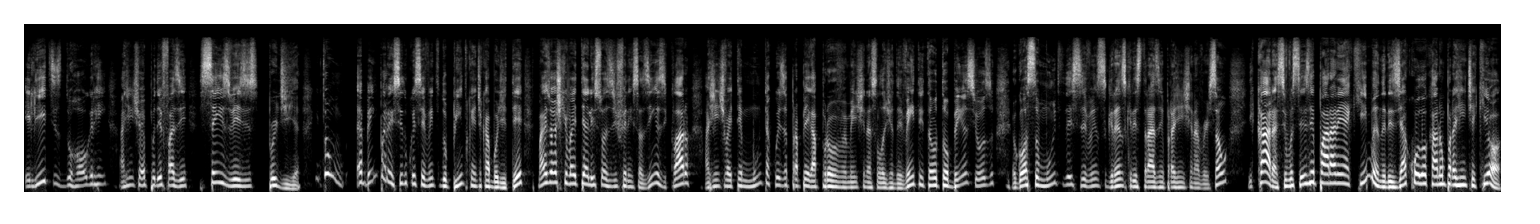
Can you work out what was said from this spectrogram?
elites do Holgrim a gente vai poder fazer seis vezes por dia. Então é bem parecido com esse evento do Pinto que a gente acabou de ter, mas eu acho que vai ter ali suas diferençazinhas e claro, a gente vai ter muita coisa para pegar provavelmente nessa lojinha do evento, então eu tô bem ansioso. Eu gosto muito desses eventos grandes que eles trazem pra gente na versão. E cara, se vocês repararem aqui, mano, eles já colocaram pra gente aqui, ó,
